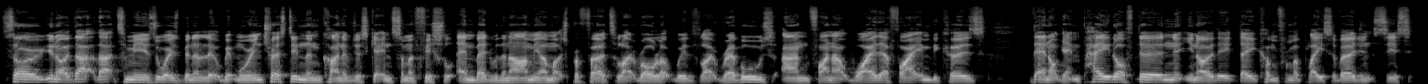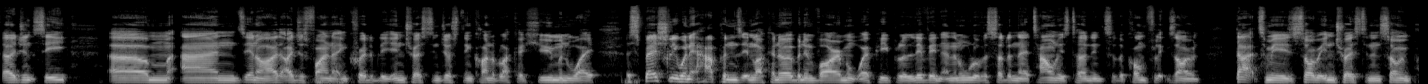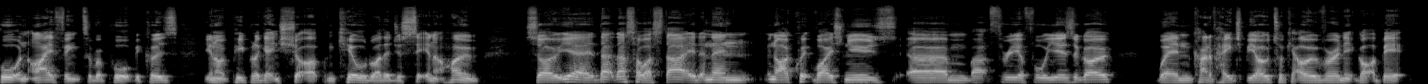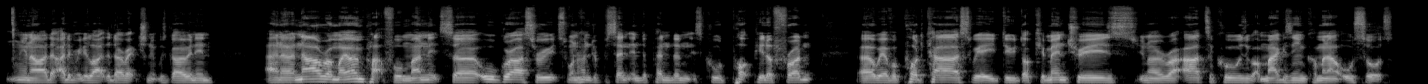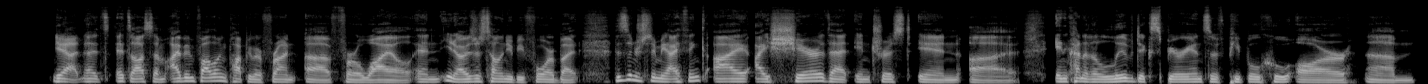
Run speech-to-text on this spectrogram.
So, you know, that that to me has always been a little bit more interesting than kind of just getting some official embed with an army. I much prefer to like roll up with like rebels and find out why they're fighting because they're not getting paid often. You know, they, they come from a place of urgency urgency. Um, and you know, I, I, just find that incredibly interesting, just in kind of like a human way, especially when it happens in like an urban environment where people are living, and then all of a sudden their town is turned into the conflict zone that to me is so interesting and so important, I think, to report because, you know, people are getting shot up and killed while they're just sitting at home. So yeah, that, that's how I started. And then, you know, I quit Vice News um, about three or four years ago when kind of HBO took it over and it got a bit, you know, I, I didn't really like the direction it was going in. And uh, now I run my own platform, man. It's uh, all grassroots, 100% independent. It's called Popular Front. Uh, we have a podcast. We do documentaries. You know, write articles. We've got a magazine coming out. All sorts. Yeah, it's it's awesome. I've been following Popular Front uh, for a while, and you know, I was just telling you before, but this is interesting to me. I think I I share that interest in uh, in kind of the lived experience of people who are um,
